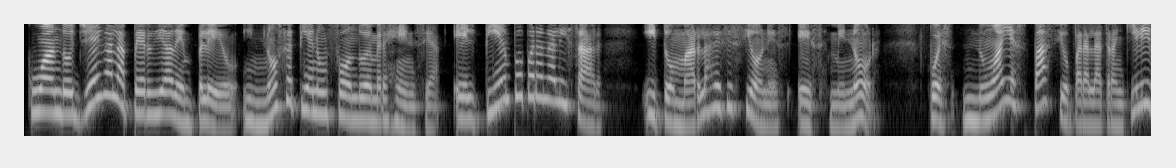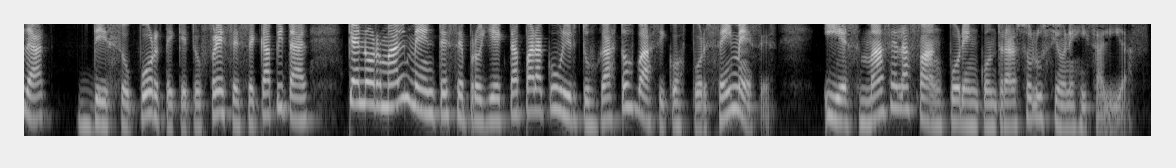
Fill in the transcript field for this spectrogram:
Cuando llega la pérdida de empleo y no se tiene un fondo de emergencia, el tiempo para analizar y tomar las decisiones es menor, pues no hay espacio para la tranquilidad de soporte que te ofrece ese capital que normalmente se proyecta para cubrir tus gastos básicos por seis meses y es más el afán por encontrar soluciones y salidas.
